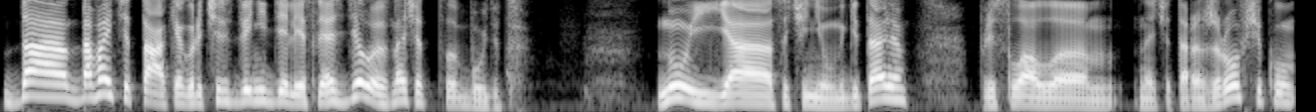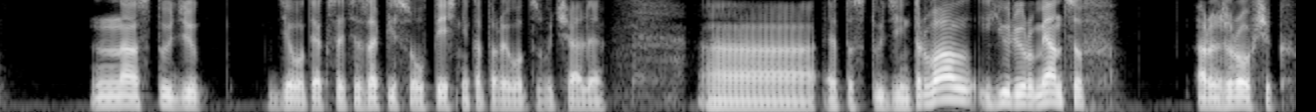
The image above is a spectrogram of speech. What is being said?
да, давайте так. Я говорю, через две недели, если я сделаю, значит, будет. Ну, и я сочинил на гитаре, прислал, э, значит, аранжировщику на студию, где вот я, кстати, записывал песни, которые вот звучали. Э, Это студия «Интервал». Юрий Румянцев, аранжировщик,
